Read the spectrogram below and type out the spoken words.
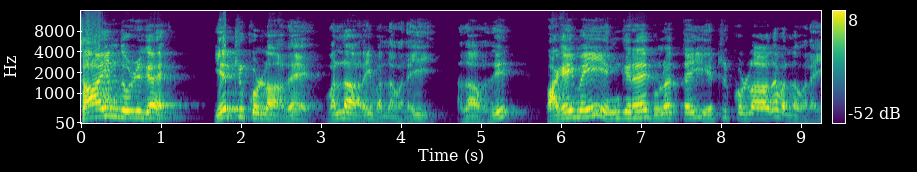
சாய்ந்தொழுக ஏற்றுக்கொள்ளாத வல்லாரை வல்லவரை. அதாவது பகைமை என்கிற குணத்தை ஏற்றுக்கொள்ளாத வல்லவரை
